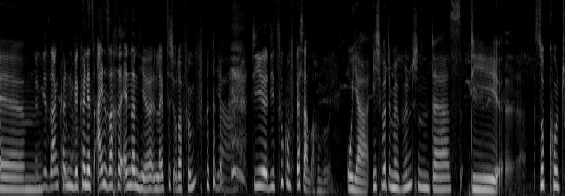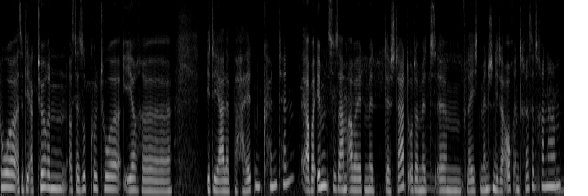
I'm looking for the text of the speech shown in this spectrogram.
Ähm, Wenn wir sagen können, oh ja. wir können jetzt eine Sache ändern hier in Leipzig oder fünf, ja. die die Zukunft besser machen würden. Oh ja, ich würde mir wünschen, dass die äh, Subkultur, also die Akteurinnen aus der Subkultur ihre Ideale behalten könnten, aber im Zusammenarbeit mit der Stadt oder mit ähm, vielleicht Menschen, die da auch Interesse dran haben. Mhm.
